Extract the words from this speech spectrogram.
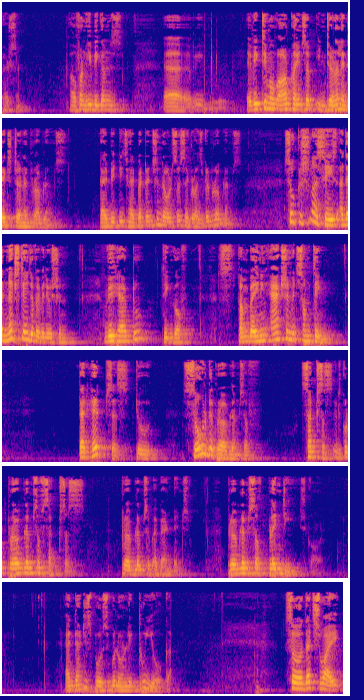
person. Often he becomes uh, a victim of all kinds of internal and external problems. Diabetes, hypertension, also psychological problems. So Krishna says at the next stage of evolution, we have to think of combining action with something that helps us to solve the problems of success. It is called problems of success, problems of abundance, problems of plenty. And that is possible only through yoga. So that's why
